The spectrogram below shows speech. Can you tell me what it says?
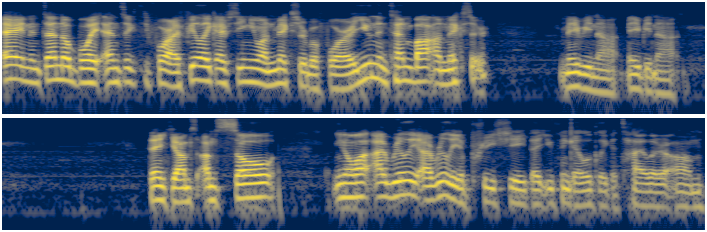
Hey, Nintendo Boy N64, I feel like I've seen you on Mixer before. Are you Nintendo bot on Mixer? Maybe not. Maybe not. Thank you. I'm I'm so you know what? I really I really appreciate that you think I look like a Tyler. Um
